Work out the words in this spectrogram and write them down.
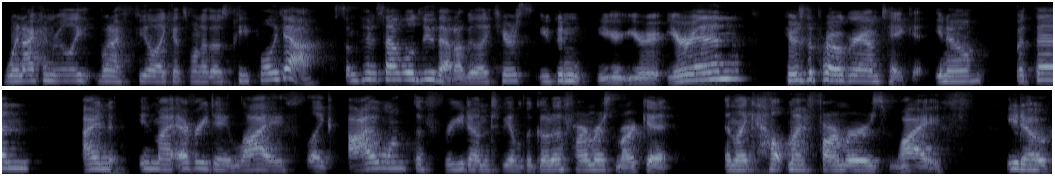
when i can really when i feel like it's one of those people yeah sometimes i will do that i'll be like here's you can you're you're, you're in here's the program take it you know but then i in my everyday life like i want the freedom to be able to go to the farmers market and like help my farmer's wife you know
